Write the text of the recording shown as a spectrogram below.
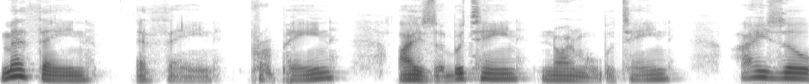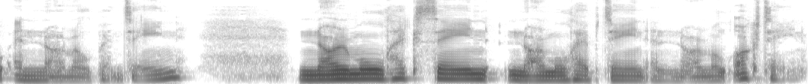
methane, ethane, propane, isobutane, normal butane, iso and normal pentane, normal hexane, normal heptane, and normal octane.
